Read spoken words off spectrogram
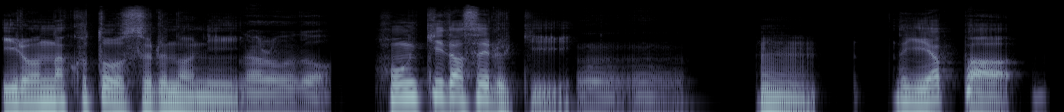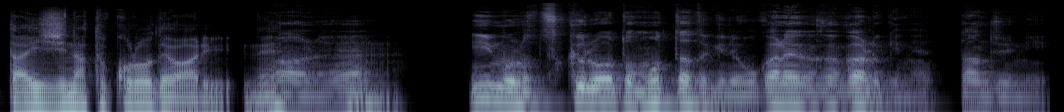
いろんなことをするのになるほど。本気出せる気、うんうん。うん、でやっぱ大事なところではあるよね。まあねうんいいもの作ろうと思った時にお金がかかるきね、単純に。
